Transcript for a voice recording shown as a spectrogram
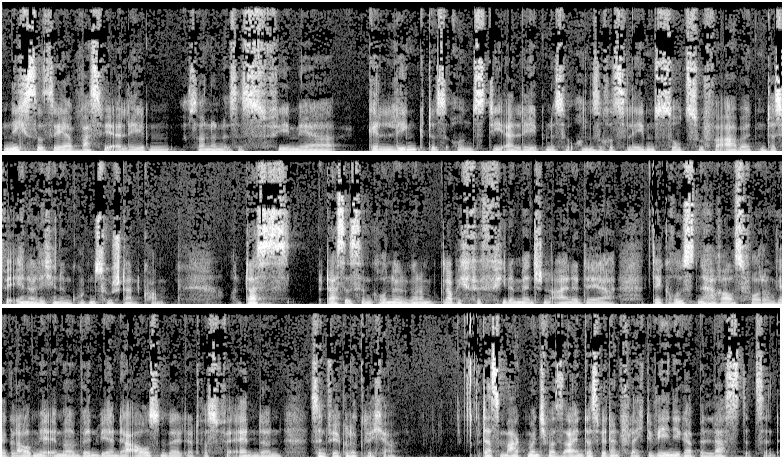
nicht so sehr, was wir erleben, sondern es ist vielmehr, gelingt es uns, die Erlebnisse unseres Lebens so zu verarbeiten, dass wir innerlich in einen guten Zustand kommen. Und das, das ist im Grunde genommen, glaube ich, für viele Menschen eine der, der größten Herausforderungen. Wir glauben ja immer, wenn wir in der Außenwelt etwas verändern, sind wir glücklicher. Das mag manchmal sein, dass wir dann vielleicht weniger belastet sind,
